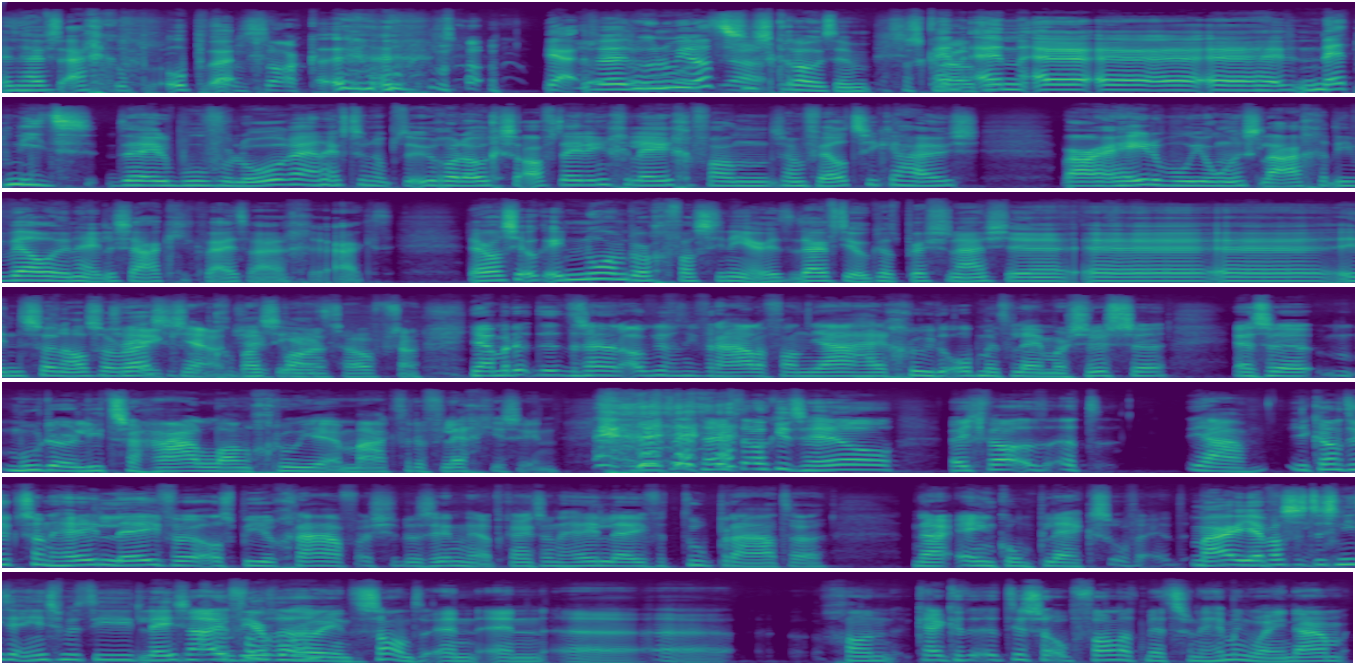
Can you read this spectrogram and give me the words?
En hij heeft eigenlijk op, op eh, Een zak. ja, hoe noem je dat? Ja. Zijn scrotum. En, en eh, eh, heeft net niet de hele boel verloren. En heeft toen op de urologische afdeling gelegen van zo'n veldziekenhuis. Waar een heleboel jongens lagen die wel hun hele zaakje kwijt waren geraakt. Daar was hij ook enorm door gefascineerd. Daar heeft hij ook dat personage eh, in Son Also Rises ja, op gebaseerd. Barnes. Ja, maar er zijn dan ook weer van die verhalen van... ja, hij groeide op met alleen maar zussen... en zijn moeder liet zijn haar lang groeien en maakte er vlechtjes in. Bedoel, het, het heeft ook iets heel... Weet je wel, het, het- ja, je kan natuurlijk zo'n heel leven als biograaf... als je er zin in hebt, kan je zo'n heel leven toepraten... naar één complex. Of, Maar jij was het dus niet eens met die lezing nou, ik vond het wel heel interessant. En, en eh, gewoon, kijk, het, het is zo opvallend met zo'n Hemingway. En daarom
